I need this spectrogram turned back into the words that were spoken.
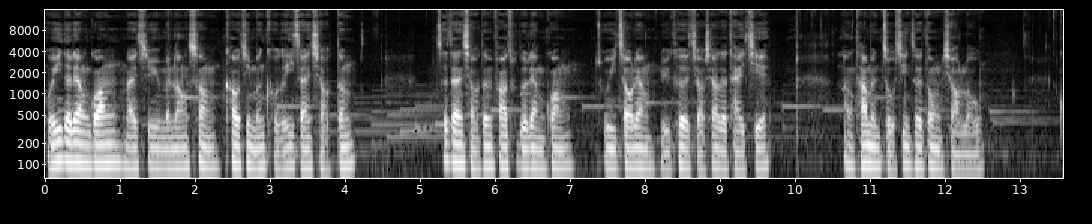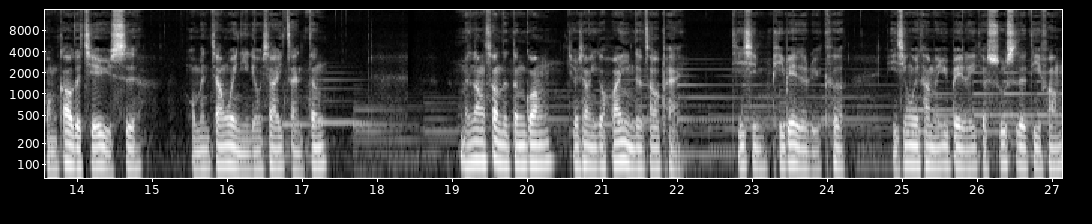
唯一的亮光来自于门廊上靠近门口的一盏小灯。这盏小灯发出的亮光，足以照亮旅客脚下的台阶，让他们走进这栋小楼。广告的结语是：“我们将为你留下一盏灯。”门廊上的灯光就像一个欢迎的招牌，提醒疲惫的旅客已经为他们预备了一个舒适的地方，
